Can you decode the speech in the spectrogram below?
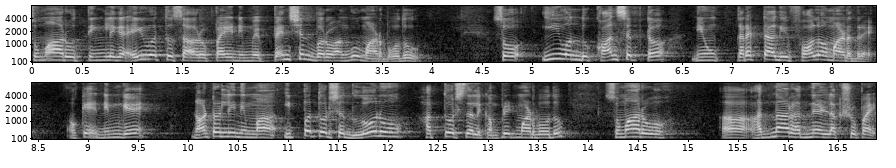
ಸುಮಾರು ತಿಂಗಳಿಗೆ ಐವತ್ತು ಸಾವಿರ ರೂಪಾಯಿ ನಿಮಗೆ ಪೆನ್ಷನ್ ಬರುವಂಗೂ ಮಾಡ್ಬೋದು. ಸೊ ಈ ಒಂದು ಕಾನ್ಸೆಪ್ಟು ನೀವು ಕರೆಕ್ಟಾಗಿ ಫಾಲೋ ಮಾಡಿದ್ರೆ ಓಕೆ ನಿಮಗೆ ನಾಟ್ ಓನ್ಲಿ ನಿಮ್ಮ ಇಪ್ಪತ್ತು ವರ್ಷದ ಲೋನು ಹತ್ತು ವರ್ಷದಲ್ಲಿ ಕಂಪ್ಲೀಟ್ ಮಾಡ್ಬೋದು, ಸುಮಾರು ಹದಿನಾರು, ಹದಿನೇಳು ಲಕ್ಷ ರೂಪಾಯಿ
